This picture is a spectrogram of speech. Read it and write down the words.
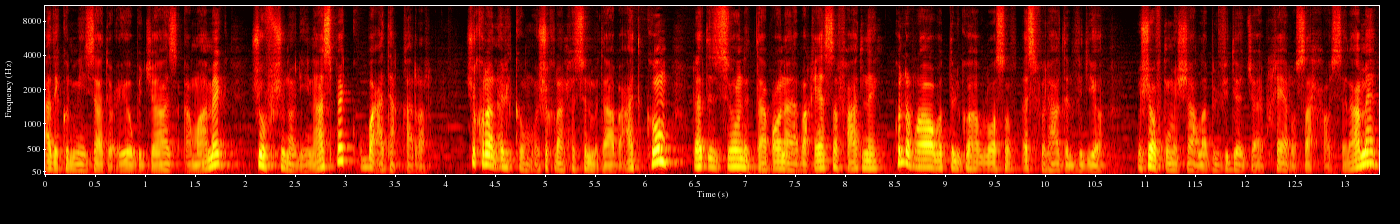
هذه كل ميزات وعيوب الجهاز أمامك. شوف شنو اللي يناسبك وبعدها قرر. شكرا لكم وشكرا حسن متابعتكم. لا تنسون تتابعونا على بقية صفحاتنا. كل الروابط تلقوها بالوصف أسفل هذا الفيديو. وشوفكم إن شاء الله بالفيديو الجاي بخير وصحة وسلامة.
